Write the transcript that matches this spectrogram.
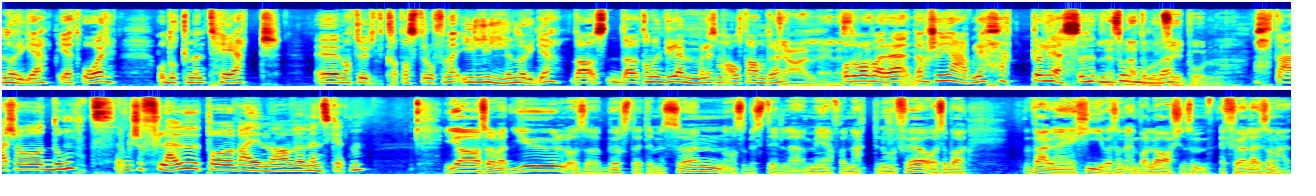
Norge i et år og dokumentert eh, naturkatastrofene i lille Norge. Da, da kan du glemme liksom alt det andre. Ja, og det var bare Det var så jævlig hardt å lese. Det dumme. Åh, det er så dumt. Jeg blir så flau på vegne av menneskeheten. Ja, så har det vært jul, og så bursdag til min sønn, og så bestiller jeg mer fra nettet noen før, og så bare hver gang jeg hiver sånn emballasje som jeg føler er sånn her,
